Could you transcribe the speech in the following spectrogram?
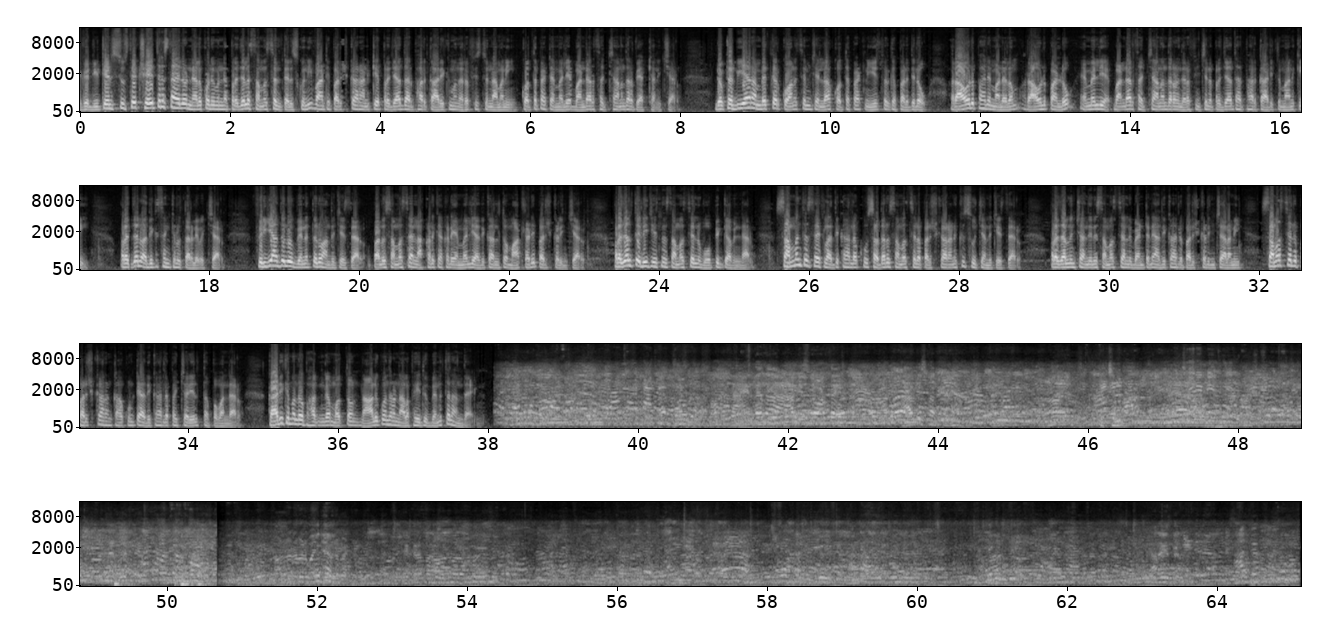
ఇక డీటెయిల్స్ చూస్తే క్షేత్రస్థాయిలో నెలకొని ఉన్న ప్రజల సమస్యలు తెలుసుకుని వాటి పరిష్కారానికే ప్రజాదర్బార్ కార్యక్రమం నిర్వహిస్తున్నామని కొత్తపేట ఎమ్మెల్యే బండారు సత్యానందరావు వ్యాఖ్యానించారు. డాక్టర్ బిఆర్ అంబేద్కర్ కోనసీమ జిల్లా కొత్తపేట నియోజకవర్గ పరిధిలో రావులపాలెం మండలం రావులపాడులో ఎమ్మెల్యే బండారు సత్యానందరావు నిర్వహించిన ప్రజాదర్బార్ కార్యక్రమానికి ప్రజలు అధిక సంఖ్యలో తరలివచ్చారు. ఫిర్యాదులు వినతులు అందజేశారు. పలు సమస్యలను అక్కడికక్కడ ఎమ్మెల్యే అధికారులతో మాట్లాడి పరిష్కరించారు. ప్రజలు తెలియజేసిన సమస్యలను ఓపికగా విన్నారు. సంబంధిత శాఖల అధికారులకు సదరు సమస్యల పరిష్కారానికి సూచనలు చేశారు. ప్రజల నుంచి అందిన సమస్యలను వెంటనే అధికారులు పరిష్కరించాలని సమస్యలు పరిష్కారం కాకుంటే అధికారులపై చర్యలు తప్పవన్నారు. కార్యక్రమంలో భాగంగా మొత్తం నాలుగు వందల నలభై ఐదు వినతులు అందాయి.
